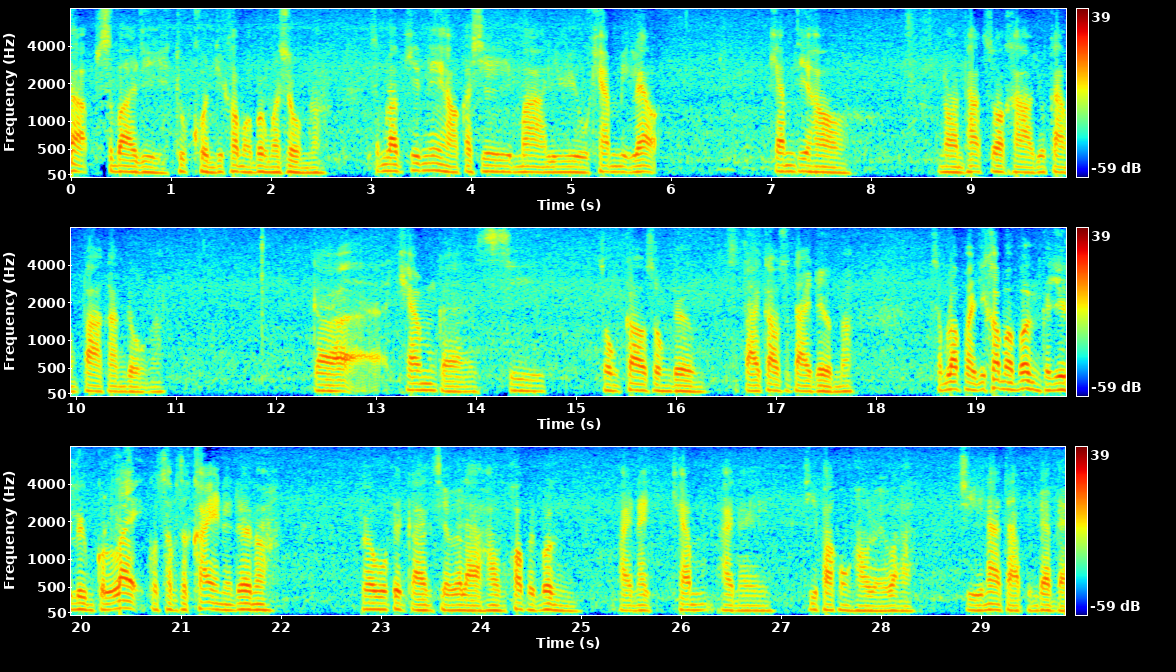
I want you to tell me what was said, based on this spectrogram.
กับสบายดีทุกคนที่เข้ามาเบิ่งมาชมเนาะสำหรับคลิปนี้เฮาก็สิมารีวิวแคมป์อีกแล้ว แคมป์ที่เฮานอนพักชั่วคราวอยู่กลางป่ากลางดงเนาะก็แคมป์ก็สิทรงเก่าทรงเดิม สไตล์เก่าสไตล์เดิมเนาะสำหรับใครที่เข้ามาเบิ่งก็อย่าลืมกดไลค์กด Subscribe เนี่ยเด้อเนาะเพื่อว่าเป็นการเสียเวลาเฮาเข้าไปเบิ่งภายในแคมป์ภายในที่พักของเฮาเลยว่า สีหน้าตาเป็นแบบใด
